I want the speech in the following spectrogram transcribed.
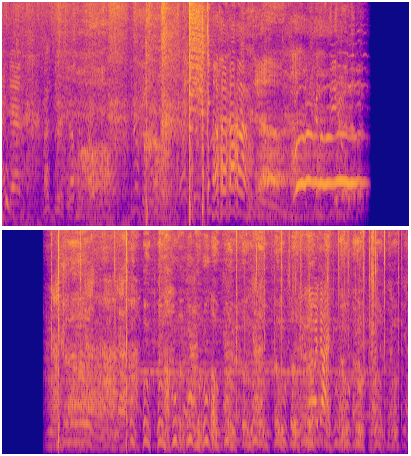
I'm dead. Run through. No, I died.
